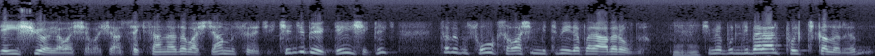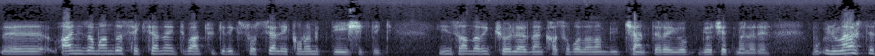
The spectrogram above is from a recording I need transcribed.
değişiyor yavaş yavaş. Yani 80'lerde başlayan bu süreç. İkinci büyük değişiklik tabii bu soğuk savaşın bitimiyle beraber oldu. Hı hı. Şimdi bu liberal politikaları e, aynı zamanda 80'den itibaren Türkiye'deki sosyal ekonomik değişiklik, insanların köylerden kasabalardan büyük kentlere yok, göç etmeleri, bu üniversite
